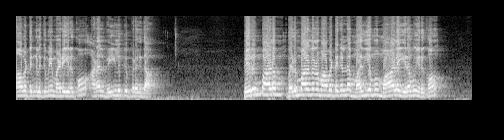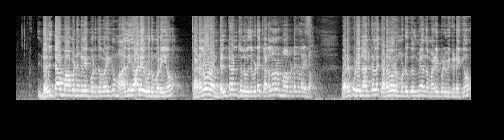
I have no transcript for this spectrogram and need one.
மாவட்டங்களுக்குமே மழை இருக்கும். ஆனால் வெயிலுக்கு பிறகுதான். பெரும்பாலும் பெரும்பாலான மாவட்டங்களில் மதியமும் மாலை இரவும் இருக்கும். டெல்டா மாவட்டங்களை பொறுத்த வரைக்கும் அதிகாலை ஒரு முறையும் கடலோரம் டெல்டான்னு சொல்வதை விட கடலோர மாவட்டங்கள் ஆயிடும் வரக்கூடிய நாட்களில் கடலோரம் முழுக்கதுமே அந்த மழைப்பொழிவு கிடைக்கும்.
